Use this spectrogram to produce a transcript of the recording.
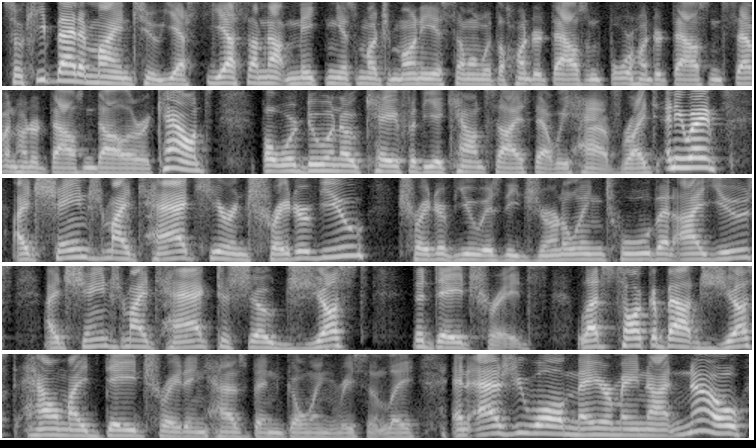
So keep that in mind too. Yes, yes, I'm not making as much money as someone with a $100,000, $400,000, $700,000 account, but we're doing okay for the account size that we have, right? Anyway, I changed my tag here in Tradervue. Tradervue is the journaling tool that I use. I changed my tag to show just the day trades. Let's talk about just how my day trading has been going recently. And as you all may or may not know,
